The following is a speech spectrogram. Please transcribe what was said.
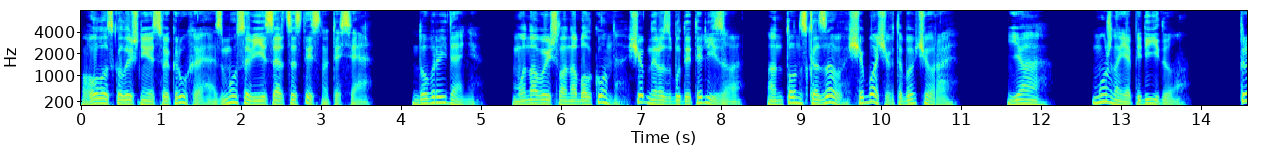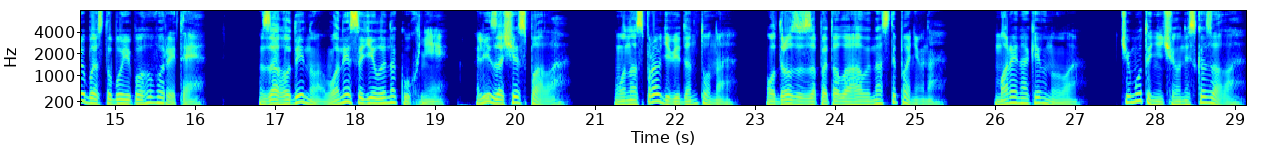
Голос колишньої свекрухи змусив її серце стиснутися. Добрий день. Вона вийшла на балкон, щоб не розбудити лізо. Антон сказав, що бачив тебе вчора. Я. Можна я під'їду? Треба з тобою поговорити. За годину вони сиділи на кухні. Ліза ще спала. Вона справді від Антона? одразу запитала Галина Степанівна. Марина кивнула. Чому ти нічого не сказала?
